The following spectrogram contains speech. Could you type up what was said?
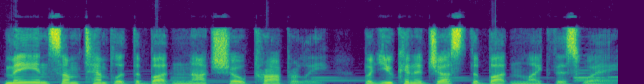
May in some template the button not show properly, but you can adjust the button like this way.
